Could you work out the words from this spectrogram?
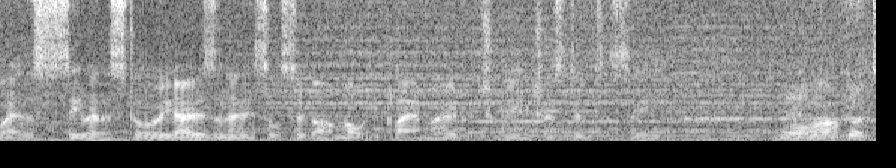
where the, see where the story goes, and then it's also got a multiplayer mode, which will be interesting to see Yeah, more look of. good.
